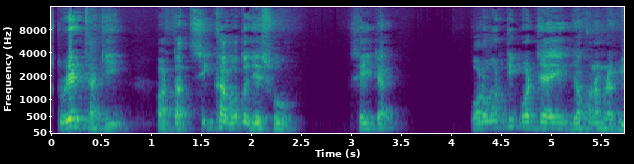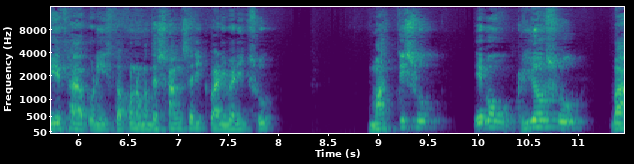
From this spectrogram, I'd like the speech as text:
স্টুডেন্ট থাকি, অর্থাৎ শিক্ষাগত যে সুখ, সেইটা পরবর্তী পর্যায়ে যখন আমরা বিয়ে থাকা করি, তখন আমাদের সাংসারিক পারিবারিক সুখ, মাতৃসুখ এবং গৃহ সুখ বা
